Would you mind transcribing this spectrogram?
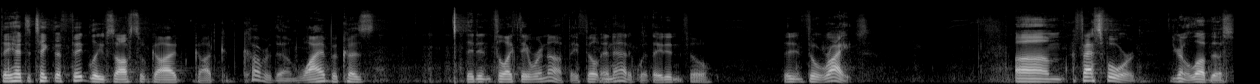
they had to take the fig leaves off so God, God could cover them. Why? Because they didn't feel like they were enough. They felt inadequate. They didn't feel, they didn't feel right. Um, fast forward. You're going to love this.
